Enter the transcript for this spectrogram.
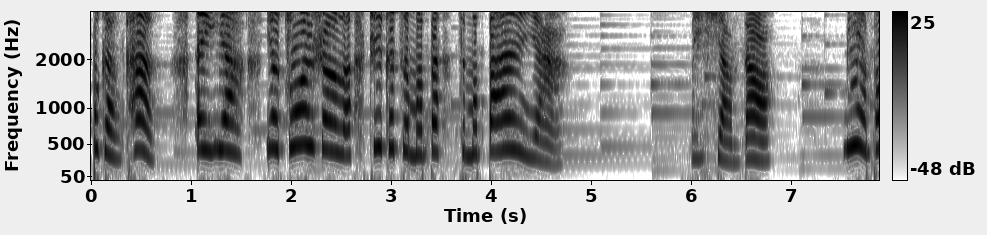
不敢看。哎呀，要撞上了，这可怎么办？怎么办呀？没想到，面包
